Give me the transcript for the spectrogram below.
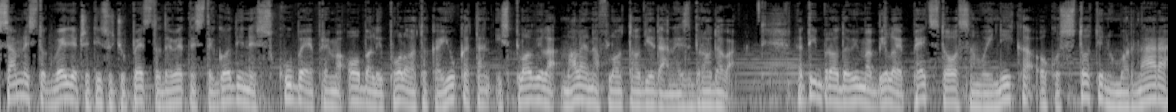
18. veljače 1519. godine s Kube je prema obali poluotoka Jukatan isplovila malena flota od 11 brodova. Na tim brodovima bilo je 508 vojnika, oko stotinu mornara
